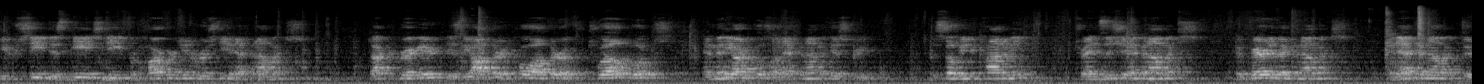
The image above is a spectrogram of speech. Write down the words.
He received his PhD from Harvard University in economics. Dr. Gregory is the author and co-author of 12 books and many articles on economic history, the Soviet economy, transition economics, comparative economics, and economic de-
